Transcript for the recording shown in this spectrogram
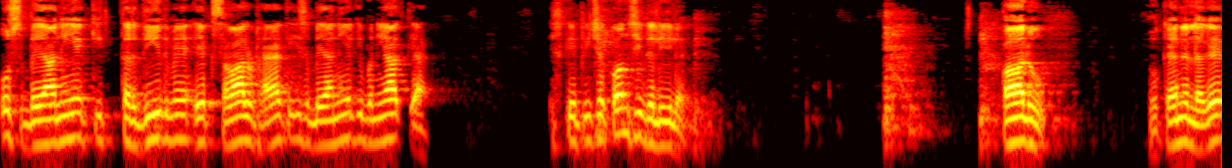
اس بیانیے کی تردید میں ایک سوال اٹھایا کہ اس بیانیے کی بنیاد کیا ہے۔ اس کے پیچھے کون سی دلیل ہے؟ قالو۔ وہ کہنے لگے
